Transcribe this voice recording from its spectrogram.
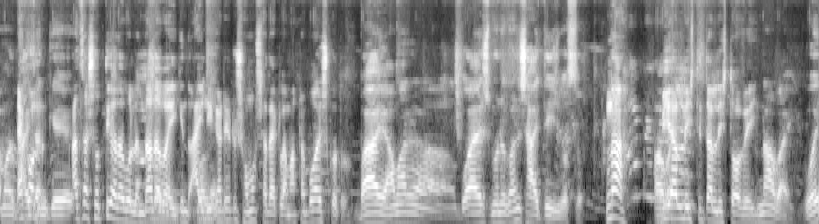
আমার ভাইজানকে আচ্ছা সত্যি কথা বললেন দাদা ভাই কিন্তু আইডি কার্ডে একটু সমস্যা দেখলাম আপনার বয়স কত? ভাই আমার বয়স মনে করেন সাঁত্রিশ বছর। না। বিয়াল্লিশ তেতাল্লিশ তো হবেই। না ভাই ওই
